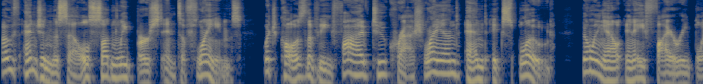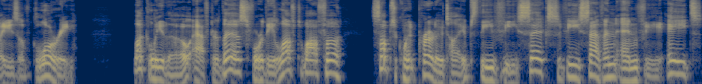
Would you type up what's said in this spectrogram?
Both engine nacelles suddenly burst into flames, which caused the V5 to crash land and explode, going out in a fiery blaze of glory. Luckily, though, after this, for the Luftwaffe, subsequent prototypes, the V6, V7, and V8,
